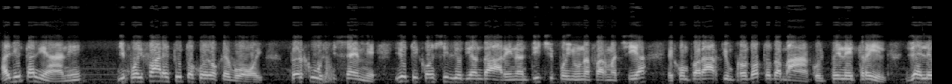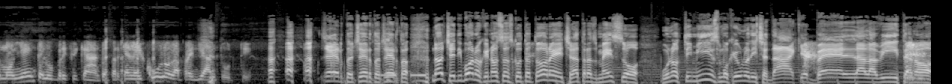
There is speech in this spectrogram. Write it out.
agli italiani gli puoi fare tutto quello che vuoi, per cui Sammy io ti consiglio di andare in anticipo in una farmacia e comprarti un prodotto da banco, il Penetril, gel emoliente lubrificante, perché nel culo la prendiamo tutti. certo, certo, certo. No, c'è di buono che il nostro ascoltatore ci ha trasmesso un ottimismo che uno dice dai che bella la vita, no?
